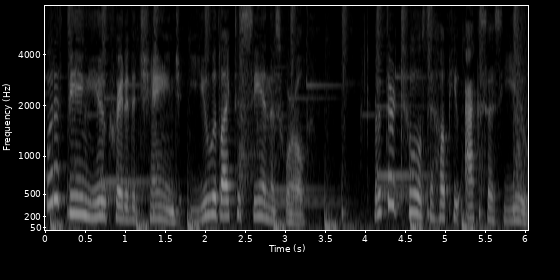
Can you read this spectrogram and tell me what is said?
What if being you created the change you would like to see in this world? What if there are tools to help you access you?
